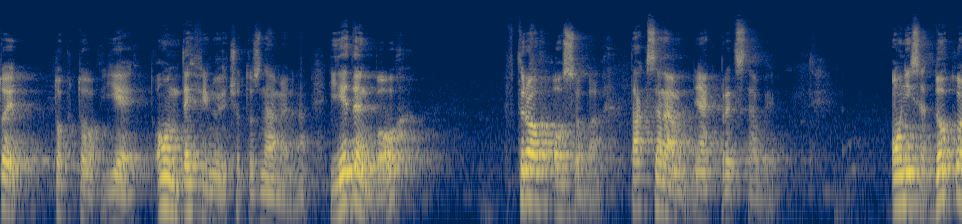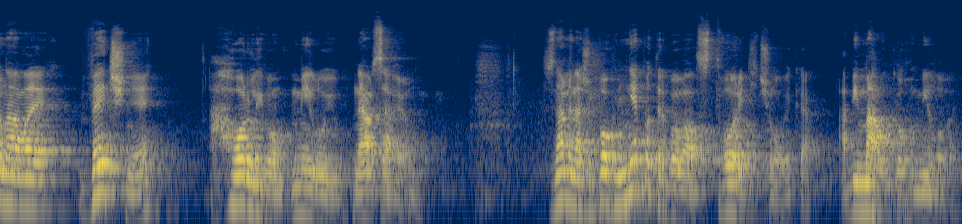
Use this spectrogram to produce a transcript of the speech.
To je to, kto je. On definuje, čo to znamená. Jeden Boh v troch osobách. Tak sa nám nejak predstavuje. Oni sa dokonale, väčšine a horlivo milujú navzájom. To znamená, že Boh nepotreboval stvoriť človeka, aby mal koho milovať.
